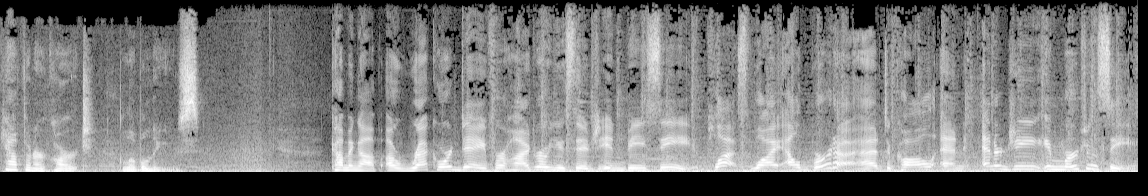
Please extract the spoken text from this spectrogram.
Catherine Urquhart, Global News. Coming up, a record day for hydro usage in BC, plus why Alberta had to call an energy emergency.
